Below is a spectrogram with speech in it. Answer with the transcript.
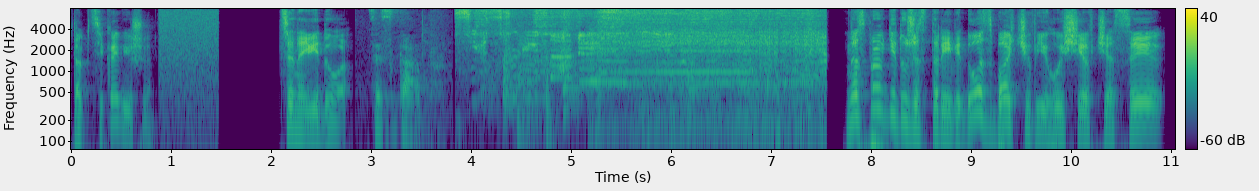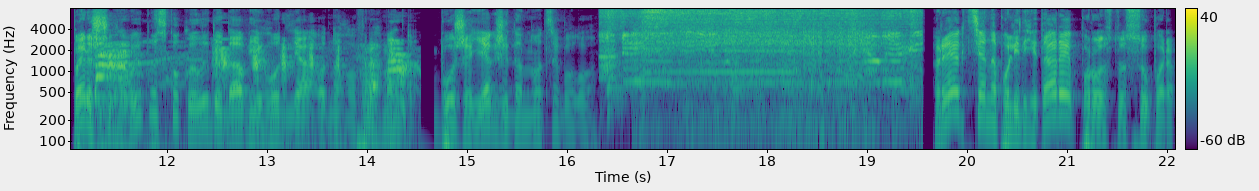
Так цікавіше. Це не відео. Це скарб. Насправді дуже старий відос, бачив його ще в часи першого випуску, коли додав його для одного фрагменту. Боже, як же давно це було. Реакція на політ гітари просто супер.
